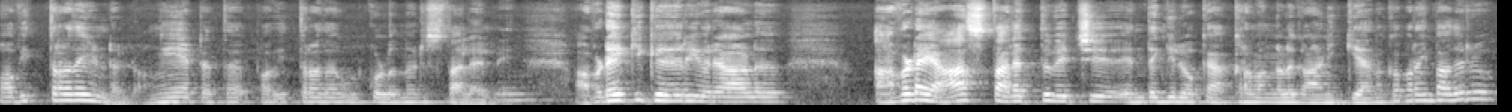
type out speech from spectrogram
പവിത്രതയുണ്ടല്ലോ. അങ്ങേയറ്റത്തെ പവിത്രത ഉൾക്കൊള്ളുന്ന ഒരു സ്ഥലമല്ലേ. അവിടേക്ക് കയറി ഒരാൾ അവിടെ ആ സ്ഥലത്ത് വെച്ച് എന്തെങ്കിലുമൊക്കെ അക്രമങ്ങൾ കാണിക്കുക എന്നൊക്കെ പറയുമ്പോൾ അതൊരു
